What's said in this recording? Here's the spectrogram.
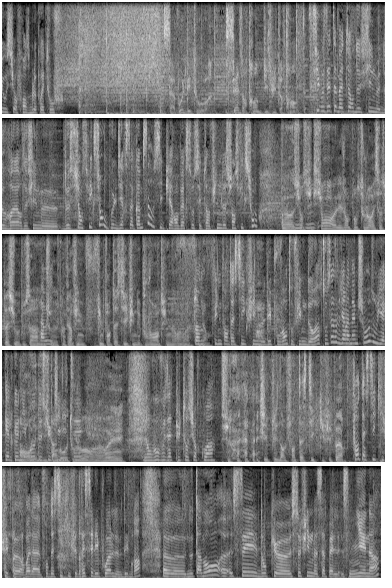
You sur France Bleu Poitou. Ça vaut le détour. 16h30, 18h30. Si vous êtes amateur de films d'horreur, de films de science-fiction, on peut le dire ça comme ça aussi, Pierre Anverso, c'est un film de science-fiction. Euh, Science-fiction, euh, les gens pensent toujours à vaisseaux spatiaux, tout ça. Donc Ah oui. je, je préfère film, film fantastique, film d'épouvante, film. d'horreur, ouais, Film, fantastique, film d'épouvante ou film d'horreur, tout ça, ça veut dire la même chose ou il y a quelques Oh, niveaux y a de subtilité toujours, euh, oui. Donc vous, vous êtes plutôt sur quoi Sur- suis plus dans le fantastique qui fait peur. Fantastique qui fait peur, voilà, fantastique qui fait dresser les poils des bras, Euh, notamment. euh, c'est donc euh, ce film s'appelle Niena,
